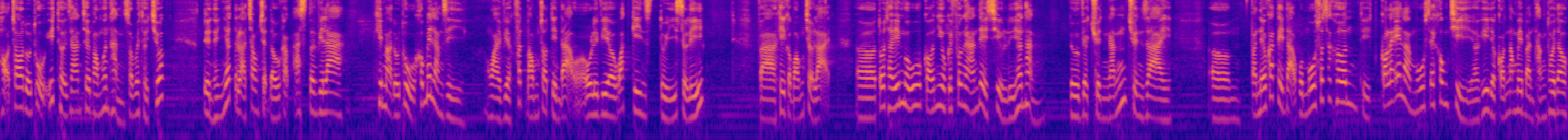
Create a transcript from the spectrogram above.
họ cho đối thủ ít thời gian chơi bóng hơn hẳn so với thời trước. Điển hình nhất là trong trận đấu gặp Aston Villa khi mà đối thủ không biết làm gì ngoài việc phất bóng cho tiền đạo Olivia Watkins tùy ý xử lý. Và khi có bóng trở lại, uh, tôi thấy MU có nhiều cái phương án để xử lý hơn hẳn từ việc truyền ngắn, truyền dài. Uh, và nếu các tiền đạo của MU xuất sắc hơn thì có lẽ là MU sẽ không chỉ ghi được có 50 bàn thắng thôi đâu.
